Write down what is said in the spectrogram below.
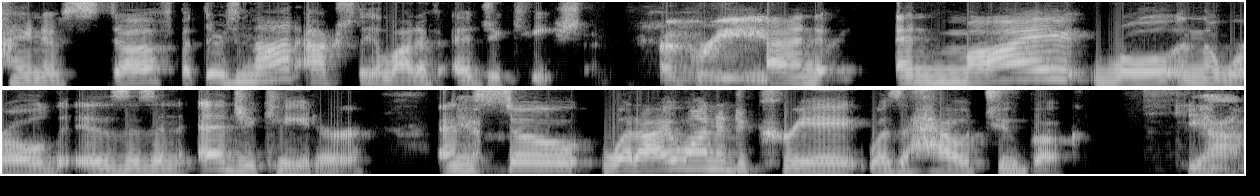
kind of stuff but there's not actually a lot of education. Agreed. And and my role in the world is as an educator. And yeah. so what i wanted to create was a how-to book yeah.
